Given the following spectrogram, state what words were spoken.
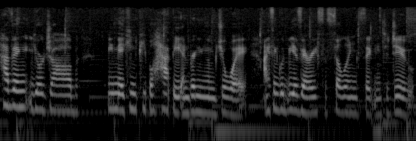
having your job be making people happy and bringing them joy, I think would be a very fulfilling thing to do.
